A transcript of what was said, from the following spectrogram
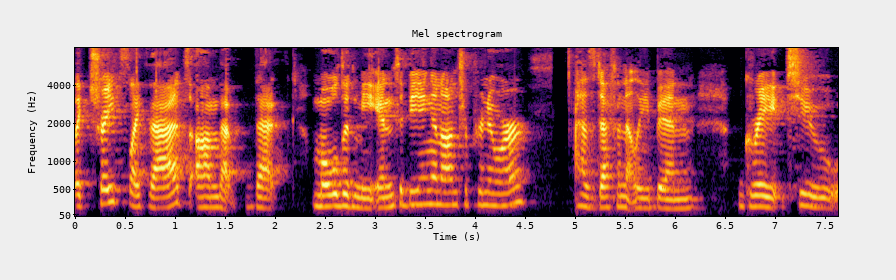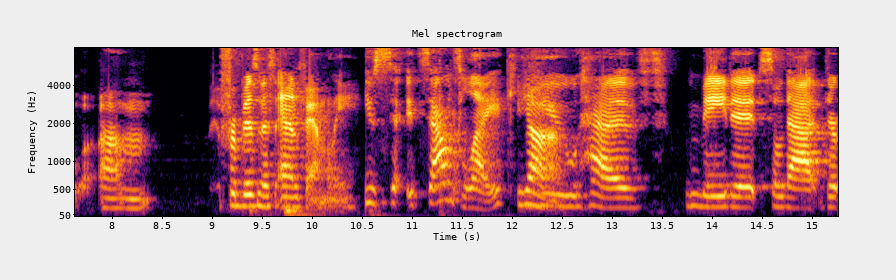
like traits like that um, that that molded me into being an entrepreneur has definitely been great to um, for business and family. You it sounds like Yeah. you have made it so that their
